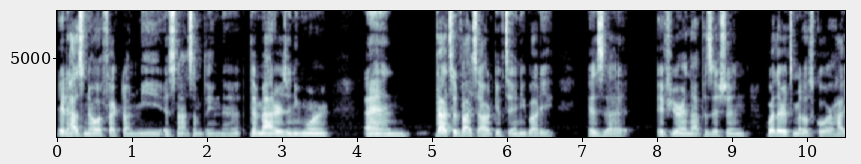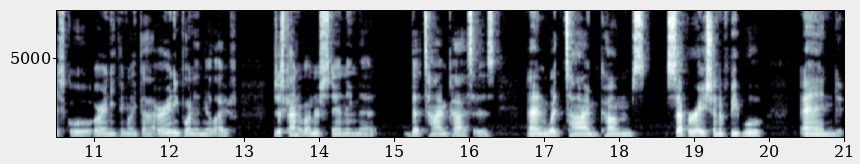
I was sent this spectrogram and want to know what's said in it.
it has no effect on me. It's not something that, that matters anymore. And that's advice I would give to anybody is that if you're in that position, whether it's middle school or high school or anything like that, or any point in your life, just kind of understanding that that time passes and with time comes separation of people and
